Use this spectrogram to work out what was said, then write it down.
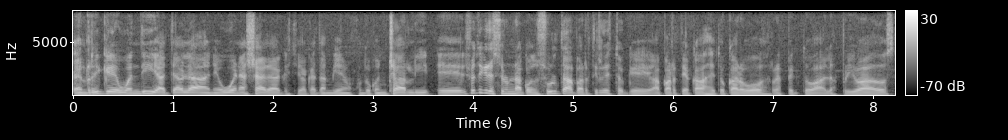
Enrique, buen día. Te habla Nebuena Ayala, que estoy acá también junto con Charlie. Eh, yo te quiero hacer una consulta a partir de esto que aparte acabas de tocar vos respecto a los privados.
